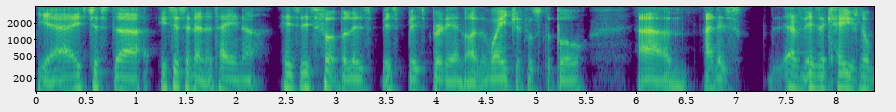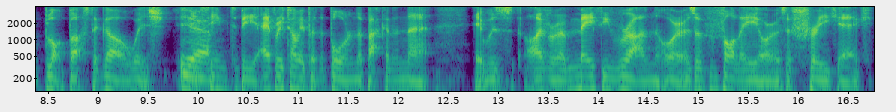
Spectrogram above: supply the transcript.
Yeah, he's just uh, he's just an entertainer. His his football is is, is brilliant. Like the way he dribbles the ball, um, and his his occasional blockbuster goal, which Yeah. it seemed to be every time he put the ball in the back of the net, it was either a mazy run or it was a volley or it was a free kick.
